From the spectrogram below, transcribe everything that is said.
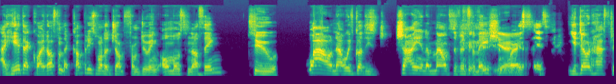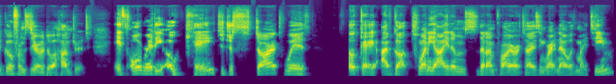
I hear that quite often, that companies want to jump from doing almost nothing to wow, now we've got these giant amounts of information. yeah, whereas yeah. it's you don't have to go from zero to a hundred. It's already okay to just start with, okay, I've got 20 items that I'm prioritizing right now with my team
